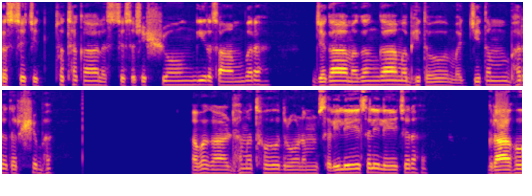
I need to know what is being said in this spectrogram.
कस्यचित्त्वथकालस्य स शिष्योऽङ्गिरसाम्बरः जगामगङ्गामभितो मज्जितं भरतर्षभ। अवगाढमथो द्रोणं सलिले सलिले चरः ग्राहो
